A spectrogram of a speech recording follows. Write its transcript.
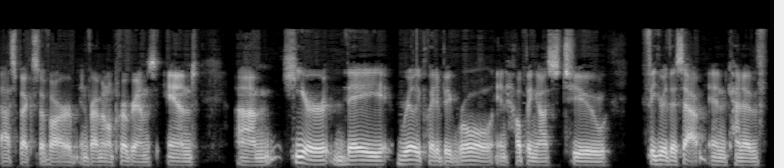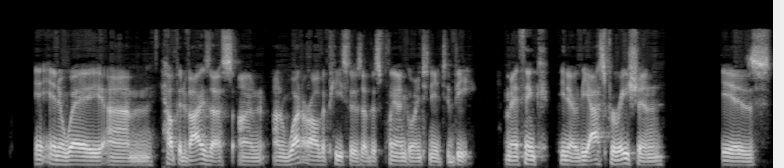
aspects of our environmental programs. And um, here, they really played a big role in helping us to figure this out and kind of, in, in a way, um, help advise us on on what are all the pieces of this plan going to need to be. I mean, I think you know the aspiration is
